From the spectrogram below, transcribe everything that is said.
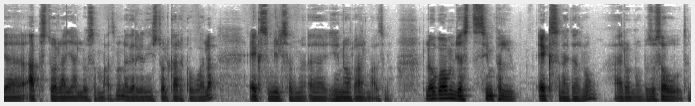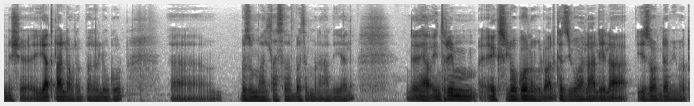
የ App Store ላይ ያለው ስም ማለት ነው። ነገር ግን install ካረከው በኋላ X የሚል ስም ይኖረዋል ማለት ነው logo ም just simple X ነገር ነው። ነው ብዙ ሰው ትንሽ እያጥላላው ነበረ ሎጎን ብዙም አልታሰበበትም ምናምን እያለ interim X logo ነው ብለዋል ከዚህ በኋላ ሌላ ይዘው እንደሚመጡ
